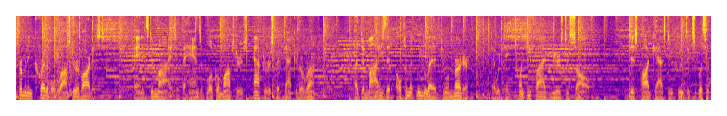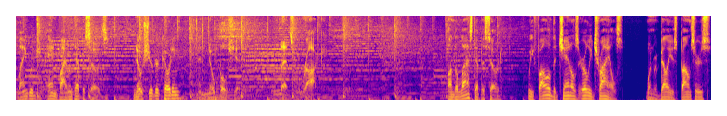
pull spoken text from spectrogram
from an incredible roster of artists, and its demise at the hands of local mobsters after a spectacular run. A demise that ultimately led to a murder that would take 25 years to solve. This podcast includes explicit language and violent episodes. No sugarcoating and no bullshit. Let's rock. On the last episode, we followed the channel's early trials when rebellious bouncers,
